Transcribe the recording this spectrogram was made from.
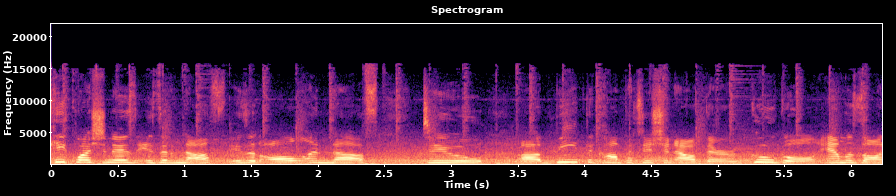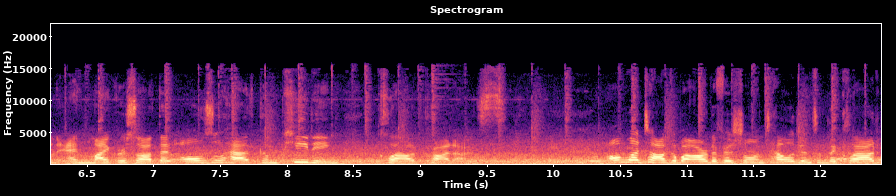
Key question is, is it enough? Is it all enough to uh, beat the competition out there, Google, Amazon, and Microsoft that also have competing cloud products? All that talk about artificial intelligence in the cloud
